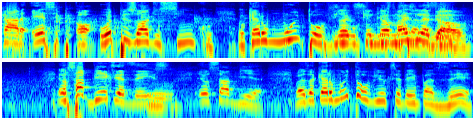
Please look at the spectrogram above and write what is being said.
Cara, esse. Ó, o episódio 5, eu quero muito ouvir o, o que 5 é o mais legal. Eu sabia que você ia dizer isso. Eu sabia. Mas eu quero muito ouvir o que você tem pra dizer,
